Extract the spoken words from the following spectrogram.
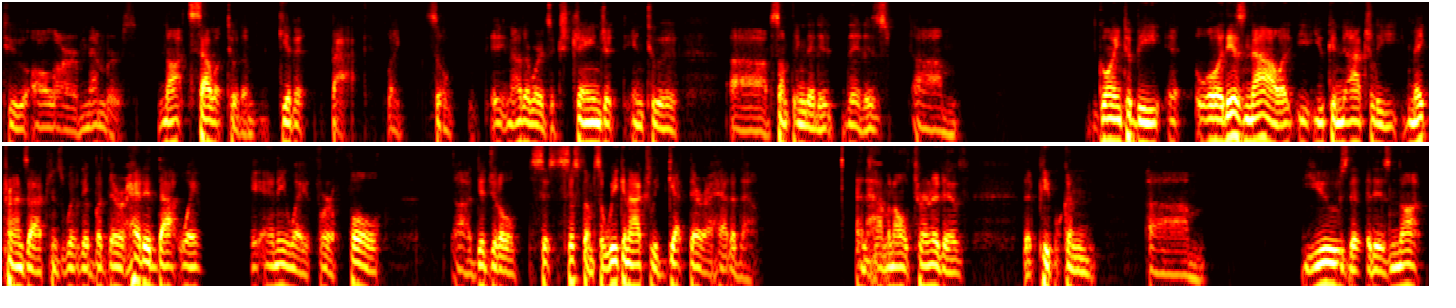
to all our members, not sell it to them, give it back. Like so, in other words, exchange it into a uh, something that it that is um, going to be well, it is now. You can actually make transactions with it, but they're headed that way anyway for a full uh, digital sy- system. So we can actually get there ahead of them and have an alternative that people can um, use that is not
